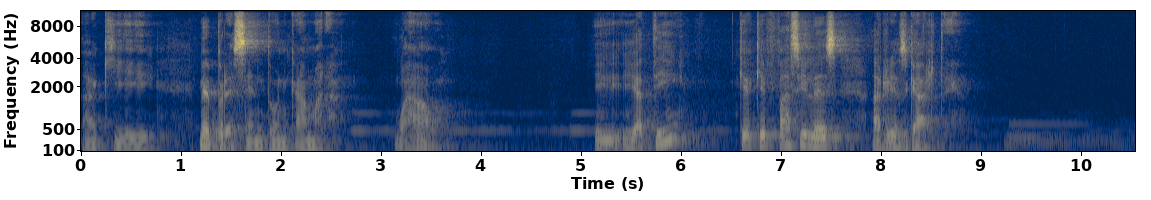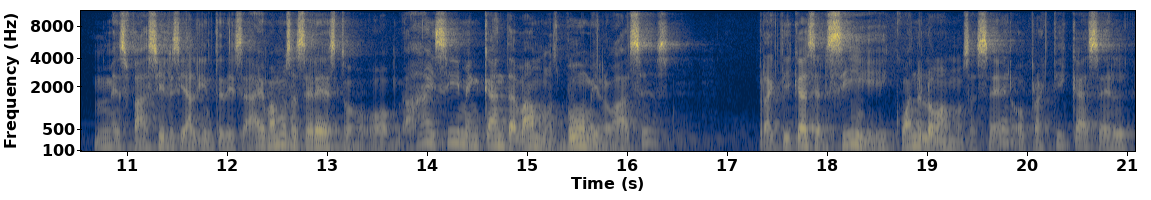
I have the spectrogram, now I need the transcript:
aquí me presento en cámara. ¡Wow! ¿Y, a ti? ¿Qué, ¿Qué fácil es arriesgarte? Es fácil si alguien te dice, ay, vamos a hacer esto, o ay, sí, me encanta, vamos, boom, y lo haces. ¿Practicas el sí y cuándo lo vamos a hacer? ¿O practicas el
